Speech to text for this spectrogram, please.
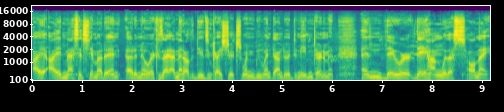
I, I had messaged him out of out of nowhere because I, I met all the dudes in Christchurch when we went down to a Dunedin tournament, and they were they hung with us all night,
